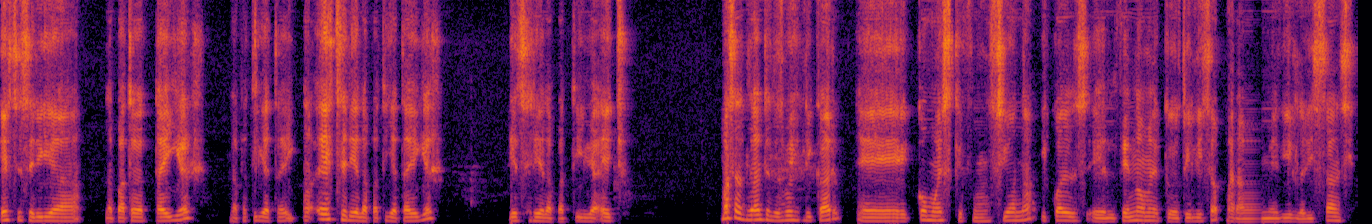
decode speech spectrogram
Este sería la patilla Tiger, la patilla Tiger, este sería la patilla Tiger y este sería la patilla Hecho. Más adelante les voy a explicar eh, cómo es que funciona y cuál es el fenómeno que utiliza para medir la distancia.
